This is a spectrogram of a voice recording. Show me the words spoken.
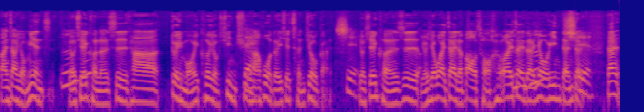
班上有面子，有些可能是他对某一科有兴趣，他获得一些成就感；是有些可能是有一些外在的报酬、外在的诱因等等。但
